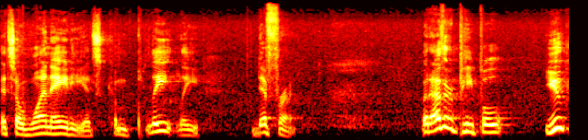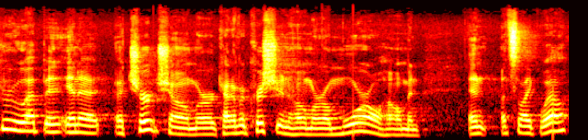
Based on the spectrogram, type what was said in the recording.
It's a 180, it's completely different. But other people, you grew up in, in a, a, church home or kind of a Christian home or a moral home, and, and it's like, well,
